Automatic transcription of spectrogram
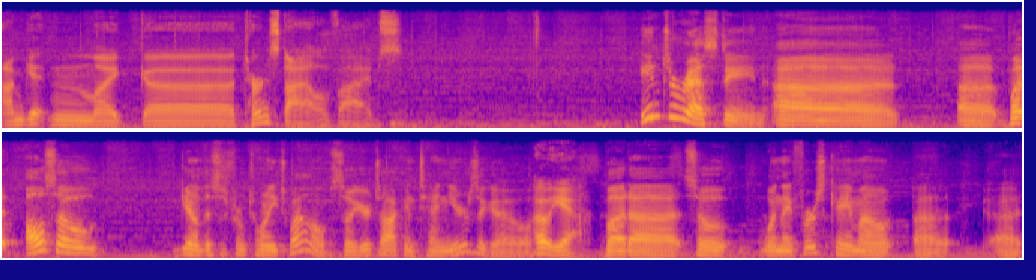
I'm getting like uh, turnstile vibes. Interesting. Uh, uh, but also, you know, this is from 2012, so you're talking 10 years ago. Oh yeah. But uh, so when they first came out, uh, uh,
